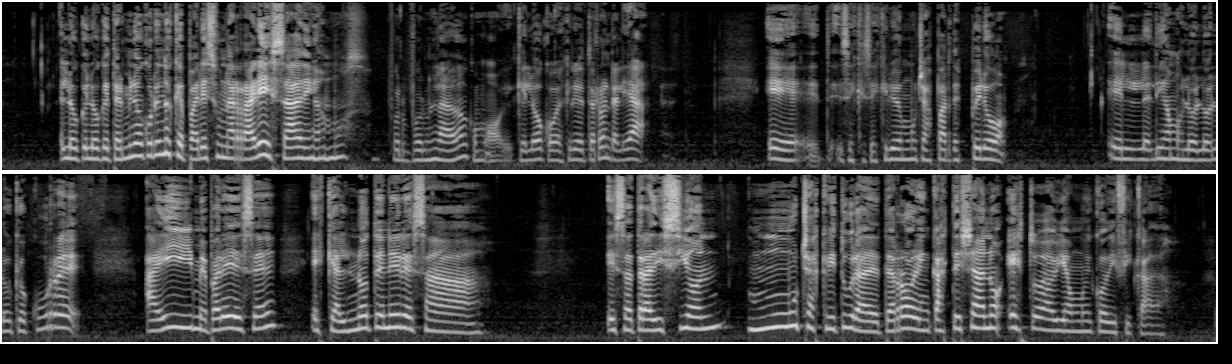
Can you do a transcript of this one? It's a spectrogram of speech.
lo que, lo que termina ocurriendo es que parece una rareza, digamos, por, por un lado, como qué loco escribe terror, en realidad eh, es que se escribe en muchas partes, pero el, digamos, lo, lo, lo que ocurre ahí, me parece, es que al no tener esa, esa tradición, mucha escritura de terror en castellano es todavía muy codificada.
